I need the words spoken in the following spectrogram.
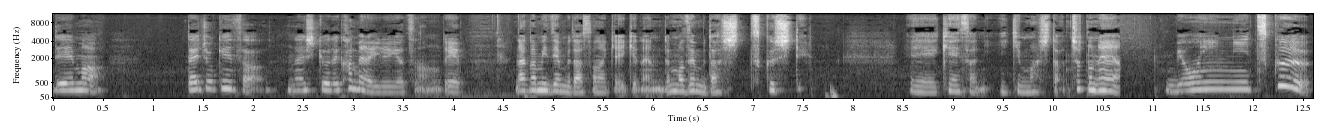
でまあ大腸検査内視鏡でカメラ入れるやつなので中身全部出さなきゃいけないので、まあ、全部出し尽くして、えー、検査に行きました。ちょっとね病院に着く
